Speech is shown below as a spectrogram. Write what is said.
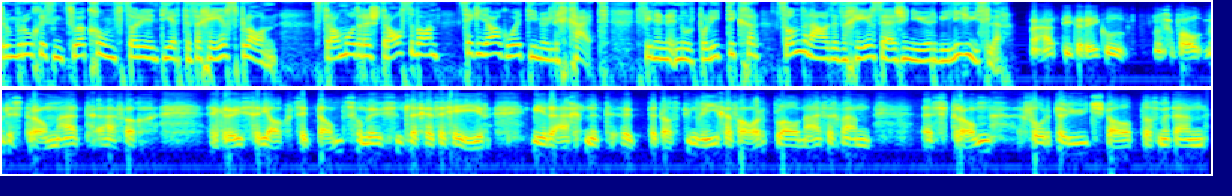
Darum braucht es einen zukunftsorientierten Verkehrsplan. Das Tram oder eine Strassenbahn sei da eine gute Möglichkeit, finden nicht nur Politiker, sondern auch der Verkehrsingenieur Willi Häusler. Man hat in der Regel, sobald man ein Tram hat, einfach eine größere Akzeptanz vom öffentlichen Verkehr. Wir rechnen etwa das beim gleichen Fahrplan, einfach wenn ein Tram vor den Leuten steht, dass man dann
